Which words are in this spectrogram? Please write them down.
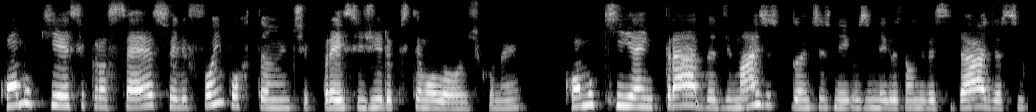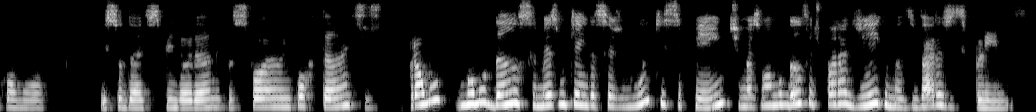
como que esse processo ele foi importante para esse giro epistemológico, né? Como que a entrada de mais estudantes negros e negras na universidade, assim como estudantes pindorâmicos, foram importantes para uma, uma, mudança, mesmo que ainda seja muito incipiente, mas uma mudança de paradigmas em várias disciplinas.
